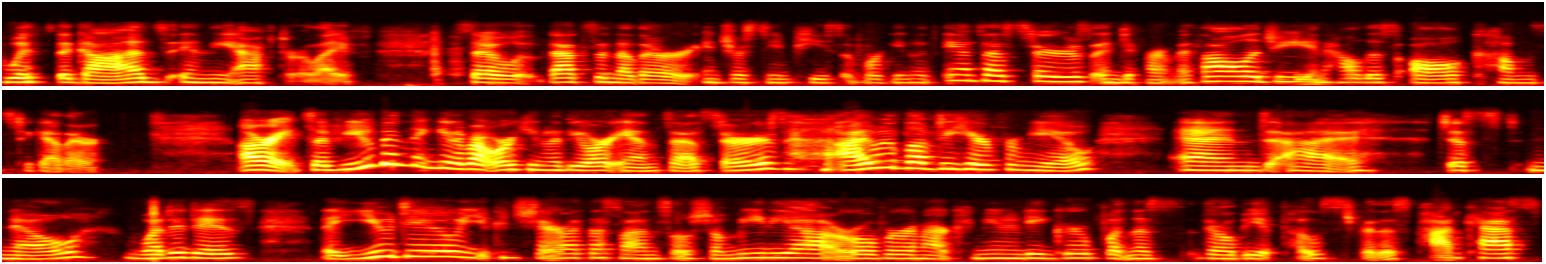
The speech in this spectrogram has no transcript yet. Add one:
with the gods in the afterlife. So that's another interesting piece of working with ancestors and different mythology and how this all comes together. All right. So if you've been thinking about working with your ancestors, I would love to hear from you and uh, just know what it is that you do. You can share with us on social media or over in our community group when this there'll be a post for this podcast.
